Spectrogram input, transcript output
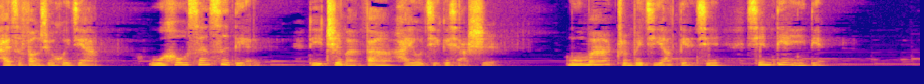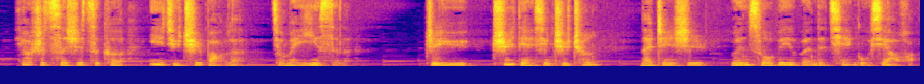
孩子放学回家，午后三四点，离吃晚饭还有几个小时。母妈准备几样点心，先垫一垫。要是此时此刻一举吃饱了，就没意思了。至于吃点心吃撑，那真是闻所未闻的千古笑话。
